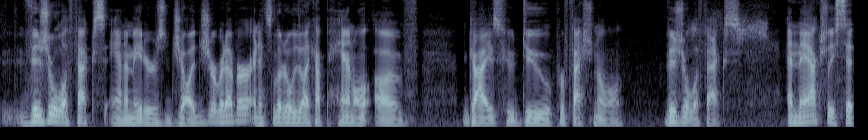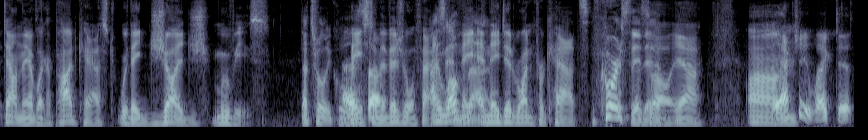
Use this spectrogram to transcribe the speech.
visual effects animators judge or whatever, and it's literally like a panel of guys who do professional visual effects, and they actually sit down. They have like a podcast where they judge movies That's really cool. based on the visual effects. I love and they, that. And they did one for cats Of course they as did. well. Yeah. Um, they actually liked it.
